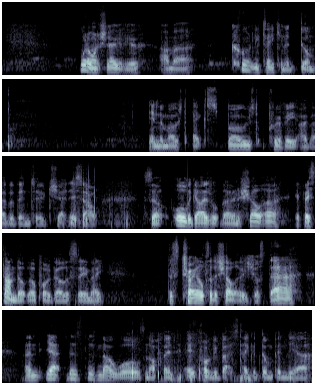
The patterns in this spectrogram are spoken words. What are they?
what I want to share with you, I'm uh, currently taking a dump in the most exposed privy I've ever been to. Check this out. So all the guys up there in a shelter. If they stand up, they'll probably be able to see me. This trail to the shelter is just there. And yeah, there's there's no walls, nothing. It'd probably be better to take a dump in the uh,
